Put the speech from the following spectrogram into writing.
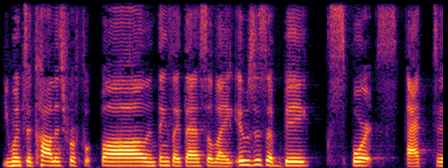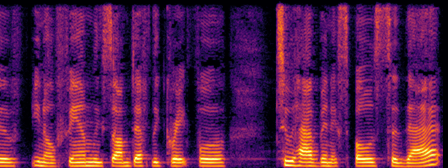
you went to college for football and things like that. So like it was just a big sports active, you know, family. So I'm definitely grateful to have been exposed to that.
